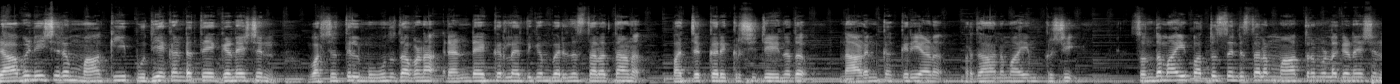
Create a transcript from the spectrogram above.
രാവണേശ്വരം മാക്കി പുതിയ കണ്ടത്തെ ഗണേശൻ വർഷത്തിൽ മൂന്ന് തവണ രണ്ടേക്കറിലധികം വരുന്ന സ്ഥലത്താണ് പച്ചക്കറി കൃഷി ചെയ്യുന്നത്. നാടൻ കക്കരിയാണ് പ്രധാനമായും കൃഷി. സ്വന്തമായി പത്തു സെന്റ് സ്ഥലം മാത്രമുള്ള ഗണേശൻ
